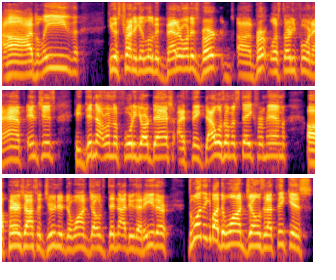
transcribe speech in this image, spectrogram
uh, I believe he was trying to get a little bit better on his vert. Uh, vert was 34 and a half inches. He did not run the 40 yard dash. I think that was a mistake from him. Uh, Paris Johnson Jr., Dawand Jones did not do that either. The one thing about Dawand Jones that I think is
